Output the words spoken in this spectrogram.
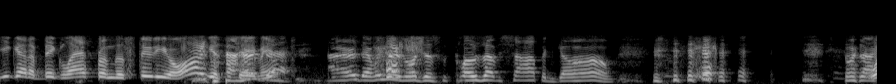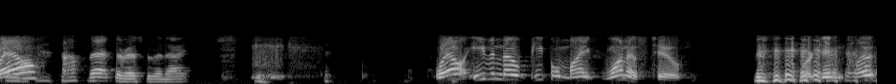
You got a big laugh from the studio audience, I J heard man. that. I heard that. We might as well just close up shop and go home. We're not Well- gonna top that the rest of the night. Well, even though people might want us to, we're getting close.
